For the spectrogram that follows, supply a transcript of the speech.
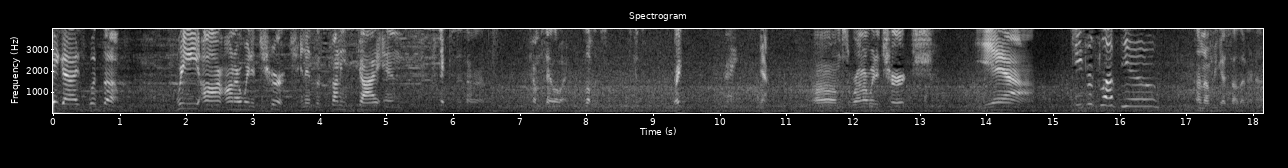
Hey guys, what's up? We are on our way to church, and it's a sunny sky, and Styx is on. Come sail away. Love this song. It's good, right? Right. Yeah. Um, so we're on our way to church. Yeah. Jesus loves you. I don't know if you guys saw that or not.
